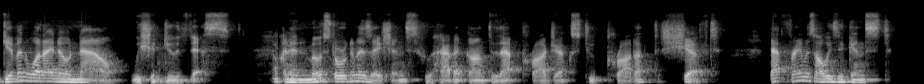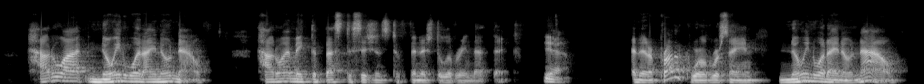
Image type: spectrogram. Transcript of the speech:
given what I know now, we should do this. Okay. And in most organizations who haven't gone through that projects to product shift, that frame is always against how do I, knowing what I know now, how do I make the best decisions to finish delivering that thing? Yeah. And in a product world, we're saying, knowing what I know now,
